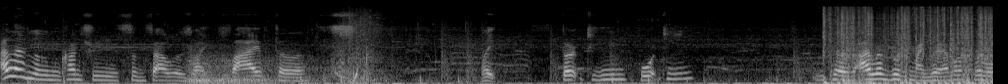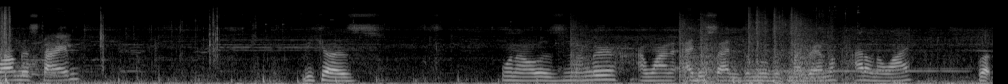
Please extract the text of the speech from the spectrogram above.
I lived in the country since I was like 5 to like 13, 14. Because I lived with my grandma for the longest time. Because when I was younger, I wanted, I decided to move with my grandma. I don't know why, but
